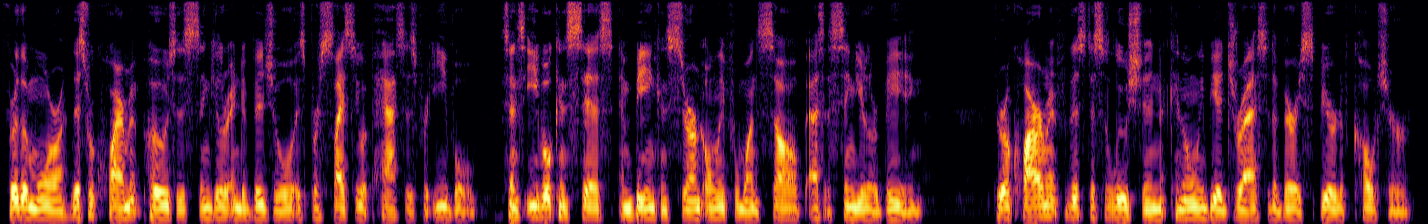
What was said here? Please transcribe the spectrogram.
Furthermore, this requirement posed to the singular individual is precisely what passes for evil, since evil consists in being concerned only for oneself as a singular being. The requirement for this dissolution can only be addressed to the very spirit of culture.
